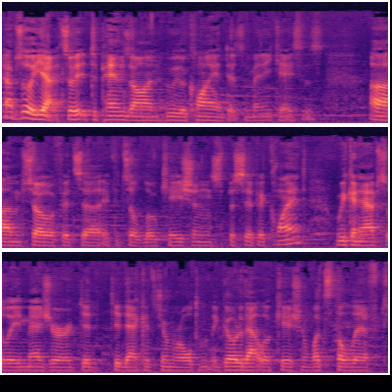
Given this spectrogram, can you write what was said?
Absolutely, yeah. So it depends on who the client is in many cases. Um, so if it's a if it's a location specific client, we can absolutely measure did did that consumer ultimately go to that location? What's the lift?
